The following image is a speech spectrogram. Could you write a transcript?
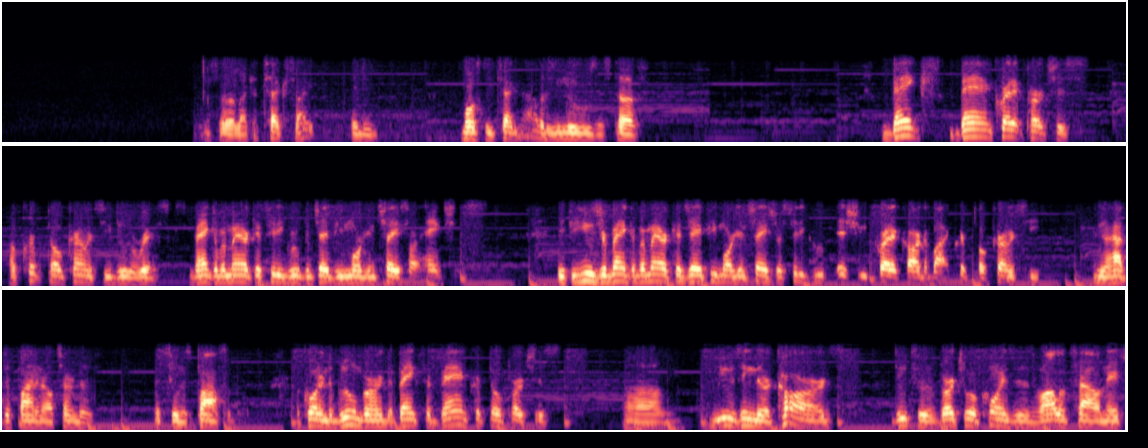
It's sort of like a tech site. They do mostly technology news and stuff. Banks ban credit purchase of cryptocurrency due to risks. Bank of America, Citigroup, and JP Morgan Chase are anxious. If you use your Bank of America, JP Morgan Chase, or Citigroup issued credit card to buy cryptocurrency, you'll have to find an alternative as soon as possible. According to Bloomberg, the banks have banned crypto purchase um, using their cards due to virtual coins' volatile nature.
